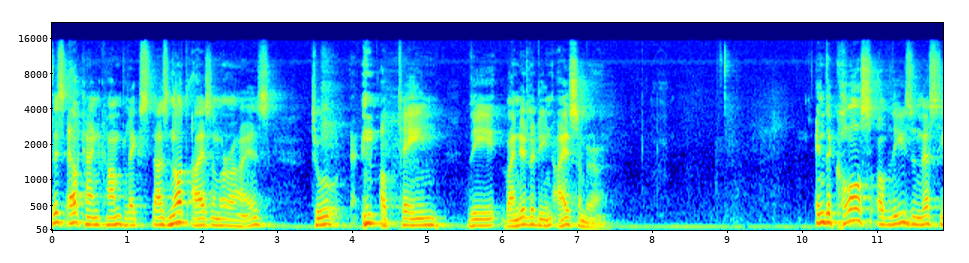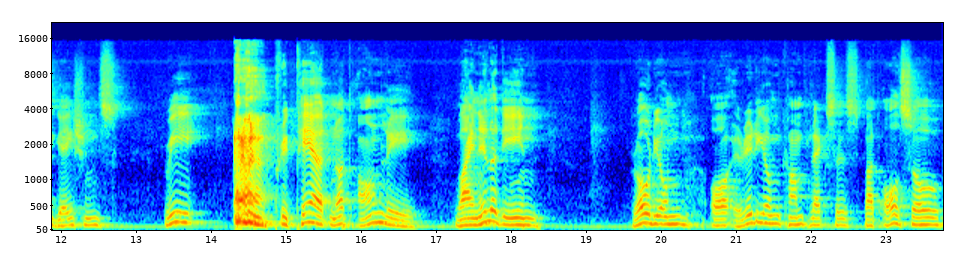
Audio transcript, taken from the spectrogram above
this alkyne complex does not isomerize to obtain the vinylidene isomer. In the course of these investigations, we prepared not only vinylidene, rhodium, or iridium complexes, but also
